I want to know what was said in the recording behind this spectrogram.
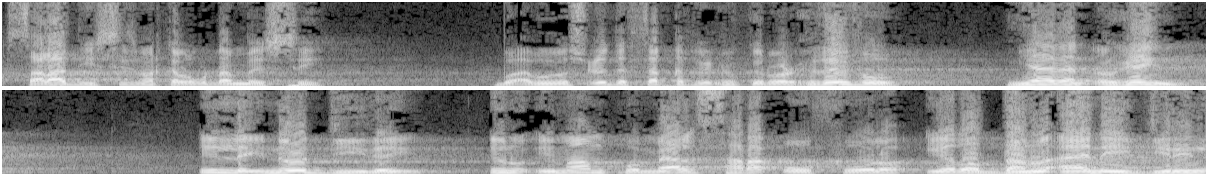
Salaaddii sidii marka lagu dhammaystay. Buu abu mascuud athaqafi wuxuu ku yidhi war xudayfow miyaadan ogayn in la inoo diiday inuu imaamku meel sare uu fuulo iyadoo danu aanay jirin?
